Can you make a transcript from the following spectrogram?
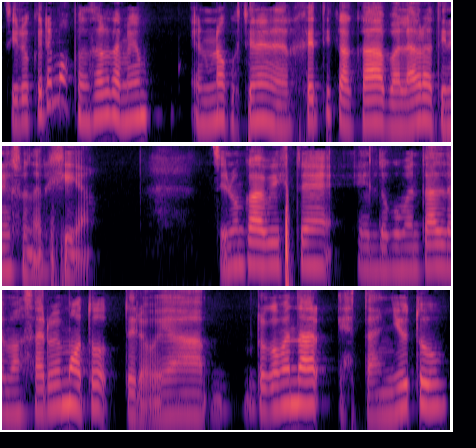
si lo queremos pensar también en una cuestión energética, cada palabra tiene su energía. Si nunca viste el documental de Masaru Emoto, te lo voy a recomendar. Está en YouTube.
